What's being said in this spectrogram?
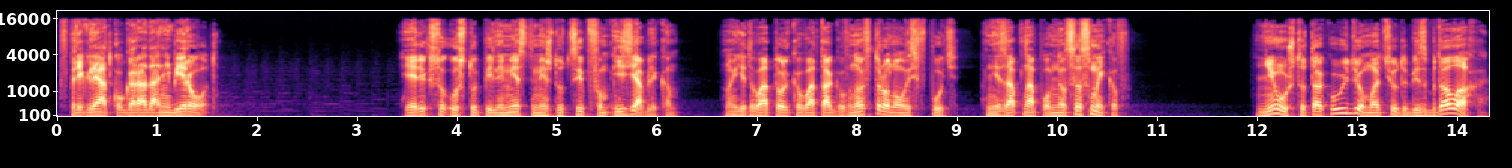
В приглядку города не берут». Эриксу уступили место между Цыпфом и Зябликом, но едва только Ватага вновь тронулась в путь, внезапно опомнился Смыков. «Неужто так уйдем отсюда без бдалаха?»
